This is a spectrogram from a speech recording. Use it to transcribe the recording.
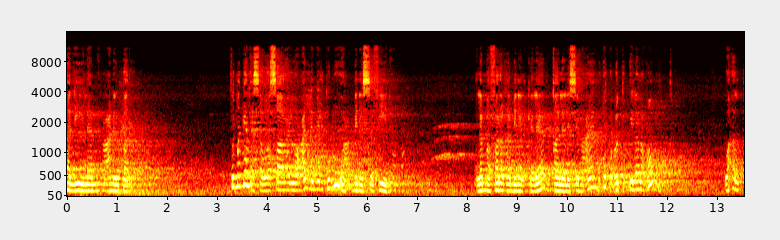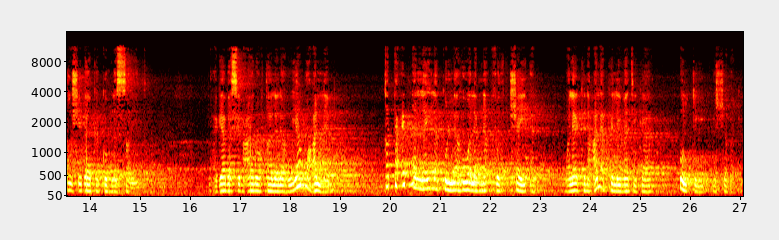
قليلا عن البر. ثم جلس وصار يعلم الجموع من السفينة. ولما فرغ من الكلام قال لسمعان ابعد إلى العمق وألقوا شباككم للصيد. فأجاب سمعان وقال له يا معلم قد تعبنا الليل كله ولم نأخذ شيئا ولكن على كلمتك ألقي الشبكة.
